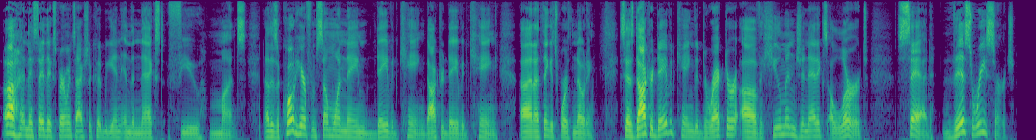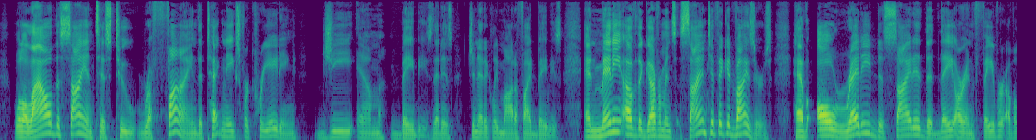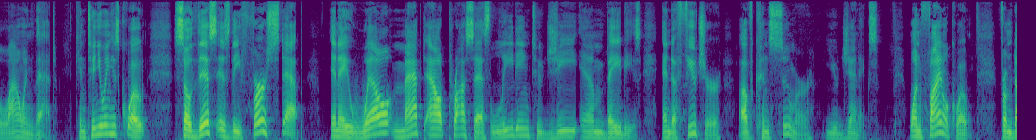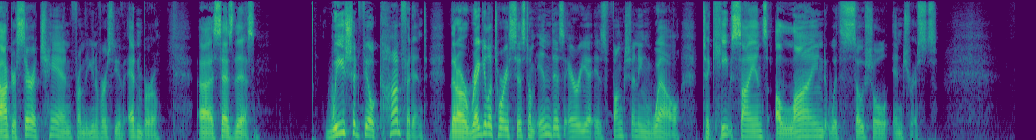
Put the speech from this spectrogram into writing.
Uh, and they say the experiments actually could begin in the next few months. Now, there's a quote here from someone named David King, Dr. David King, uh, and I think it's worth noting. It says Dr. David King, the director of Human Genetics Alert, said this research will allow the scientists to refine the techniques for creating GM babies, that is, genetically modified babies. And many of the government's scientific advisors have already decided that they are in favor of allowing that. Continuing his quote, so this is the first step in a well mapped out process leading to GM babies and a future of consumer eugenics. One final quote from Dr. Sarah Chan from the University of Edinburgh uh, says this we should feel confident that our regulatory system in this area is functioning well to keep science aligned with social interests.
